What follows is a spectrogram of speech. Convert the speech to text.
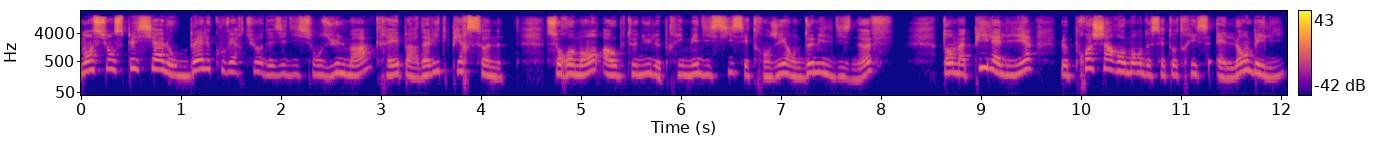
Mention spéciale aux belles couvertures des éditions Zulma, créées par David Pearson. Ce roman a obtenu le prix Médicis étranger en 2019. Dans ma pile à lire, le prochain roman de cette autrice est L'embellie,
